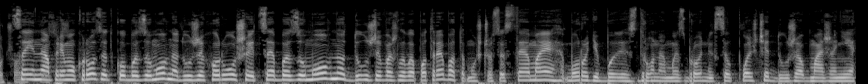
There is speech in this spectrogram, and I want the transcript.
początku. Цей напрямок розвитку безумовно дуже хороший. Це безумовно дуже важлива потреба, тому що системи боротьби з дронами збройних сил Польщі дуже обмежені.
